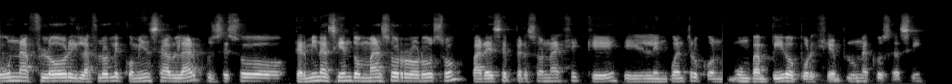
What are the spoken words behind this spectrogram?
una flor y la flor le comienza a hablar, pues eso termina siendo más horroroso para ese personaje que el encuentro con un vampiro, por ejemplo, una cosa así.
